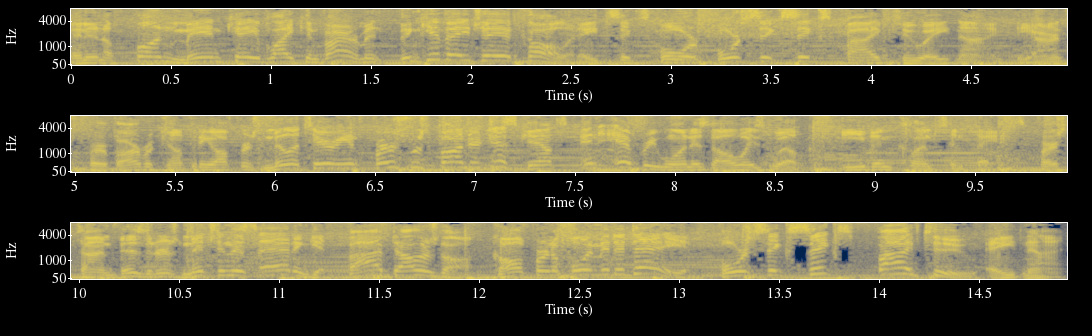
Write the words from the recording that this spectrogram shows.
and in a fun man cave like environment, then give AJ a call at 864-466-5289. The Iron Spur Barber Company offers military and first responder discounts, and everyone is always welcome, even Clemson fans. First time visitors mention this ad and get $5 off. Call for an appointment today at 466-5289.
